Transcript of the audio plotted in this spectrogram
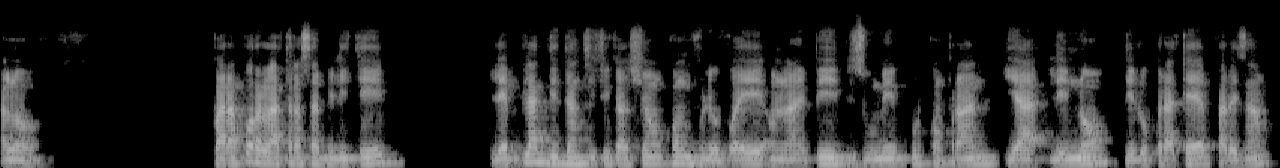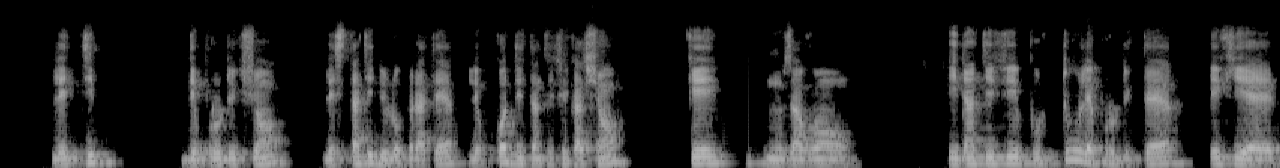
Alors, par rapport à la traçabilité, les plaques d'identification, comme vous le voyez, on l'a un peu zoomé pour comprendre. Il y a les noms de l'opérateur, par exemple, les types de production, les statuts de l'opérateur, le code d'identification que nous avons identifié pour tous les producteurs et qui est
